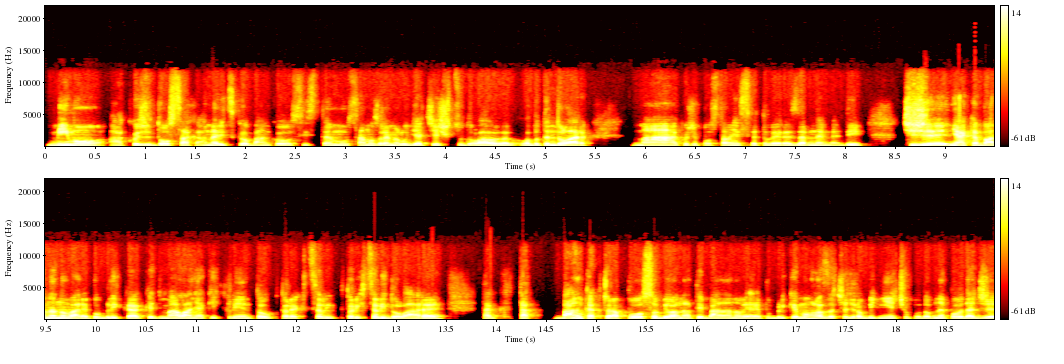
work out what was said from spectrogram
mimo akože dosah amerického bankového systému, samozrejme ľudia tiež chcú dolár, lebo ten dolár má akože postavenie svetovej rezervnej medy, Čiže nejaká bananová republika, keď mala nejakých klientov, ktoré chceli, ktorí chceli doláre, tak tá banka, ktorá pôsobila na tej banánovej republike, mohla začať robiť niečo podobné, povedať, že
